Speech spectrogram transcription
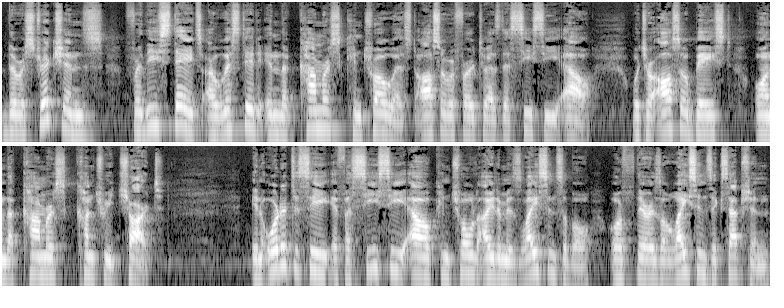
The restrictions for these states are listed in the Commerce Control List, also referred to as the CCL, which are also based on the Commerce Country Chart in order to see if a CCL controlled item is licensable or if there is a license exception,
